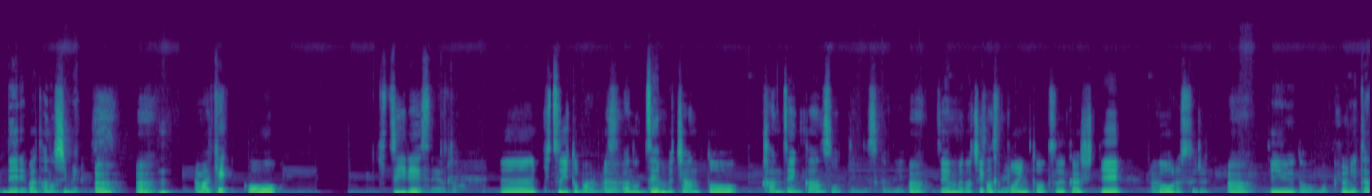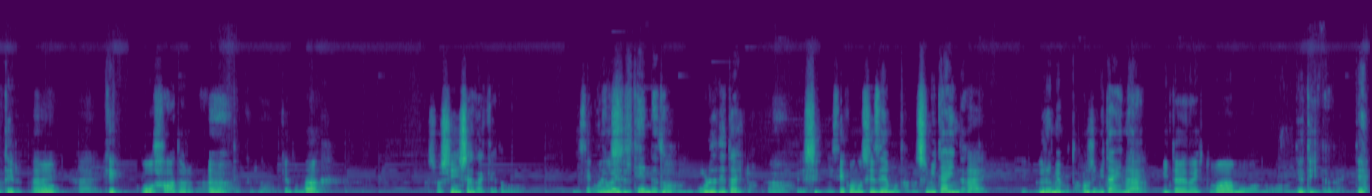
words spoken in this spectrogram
出れば楽しめる。うんうん。まあ結構きついレースだよと。うーんきついと思います。うん。あの全部ちゃんと完全完走っていうんですかね。うん。全部のチェックポイントを通過してゴールするうんはっていうのを目標に立てると、いはい。結構ハードルが上がってくる。うん。けどまあ初心者だけどニセコの俺は生きてんだと。うん俺は出たいと。うん。でしニセコの自然も楽しみたいんだ、はい。でグルメも楽しみたいんだ、はい。みたいな人はもうあの出ていただいて。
